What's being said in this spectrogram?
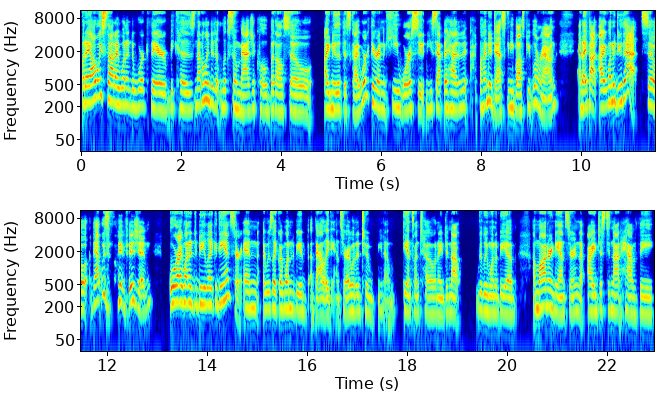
But I always thought I wanted to work there because not only did it look so magical, but also I knew that this guy worked there and he wore a suit and he sat behind, behind a desk and he bossed people around. And I thought, I want to do that. So that was my vision. Or I wanted to be like a dancer. And I was like, I wanted to be a, a ballet dancer. I wanted to, you know, dance on toe. And I did not really want to be a, a modern dancer. And I just did not have the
